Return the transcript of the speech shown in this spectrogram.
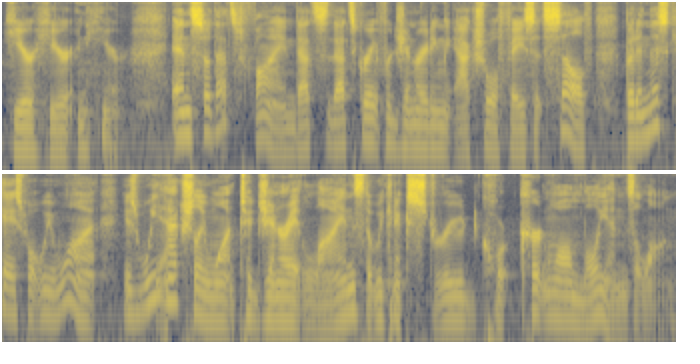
here, here, and here. And so that's fine. That's that's great for generating the actual face itself. But in this case, what we want is we actually want to generate lines that we can extrude curtain wall mullions along.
